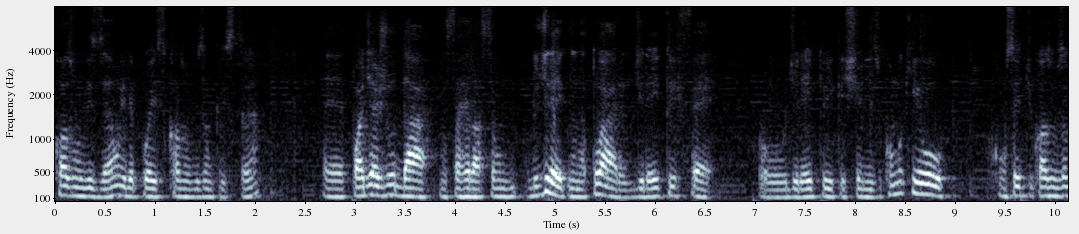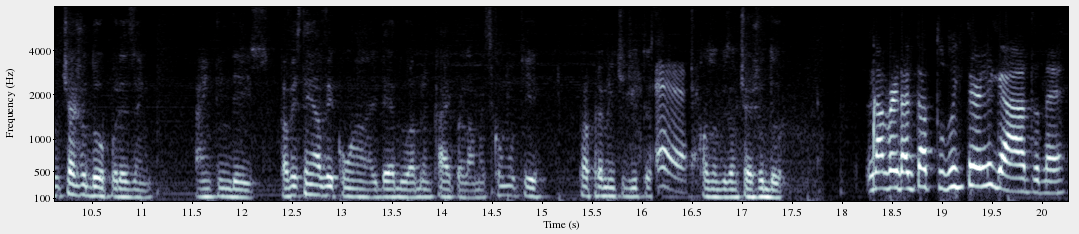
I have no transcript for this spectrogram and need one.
cosmovisão e depois cosmovisão cristã é, pode ajudar nessa relação do direito, né, na tua área, direito e fé, ou direito e cristianismo? Como que o conceito de cosmovisão te ajudou, por exemplo, a entender isso? Talvez tenha a ver com a ideia do Abraham Kuyper lá, mas como que, propriamente dito, é. cosmovisão te ajudou? Na verdade, tá tudo interligado, né?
